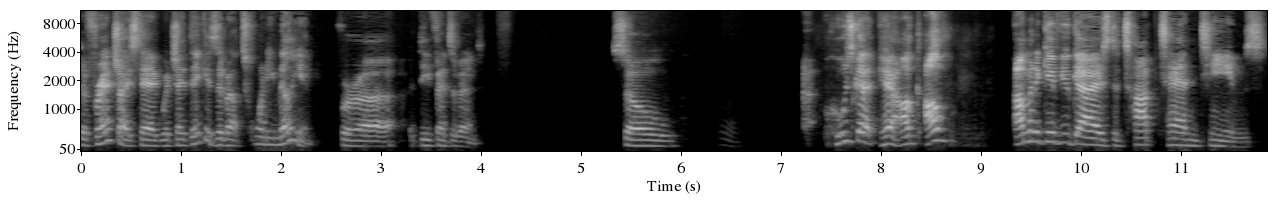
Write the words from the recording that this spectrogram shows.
the franchise tag, which I think is about twenty million for a, a defensive end. So uh, who's got here? I'll I'll I'm going to give you guys the top ten teams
